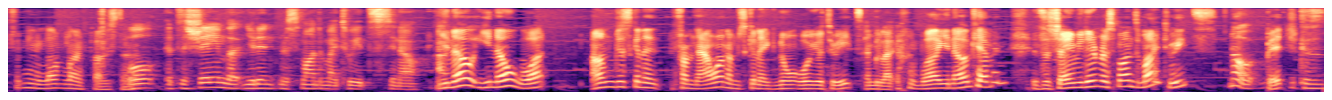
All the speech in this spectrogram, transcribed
fucking Love Live poster. Well, it's a shame that you didn't respond to my tweets. You know. You know, you know what? I'm just gonna from now on. I'm just gonna ignore all your tweets and be like, "Well, you know, Kevin, it's a shame you didn't respond to my tweets, No, bitch." because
